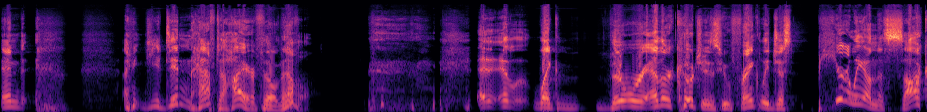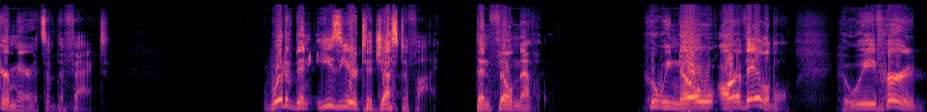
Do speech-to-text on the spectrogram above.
And I mean, you didn't have to hire Phil Neville. and, and, like there were other coaches who frankly just purely on the soccer merits of the fact would have been easier to justify than Phil Neville, who we know are available, who we've heard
